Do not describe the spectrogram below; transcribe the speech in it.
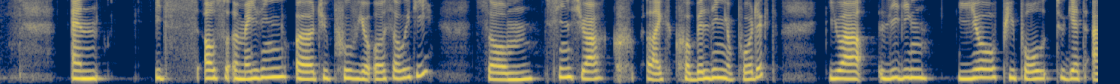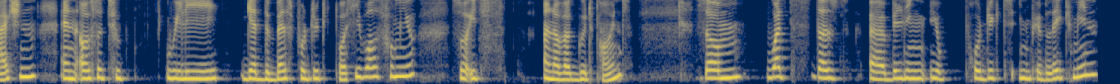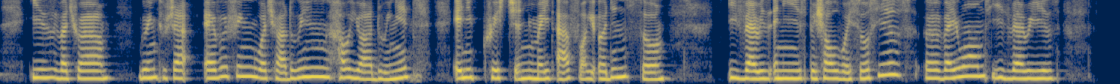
And it's also amazing uh, to prove your authority. So um, since you are co- like co-building your product, you are leading your people to get action and also to really get the best product possible from you. So it's another good point. So um, what does uh, building your product in public mean is that you are going to share everything what you are doing how you are doing it any question you might have for your audience. So if there is any special resources uh, they want if there is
